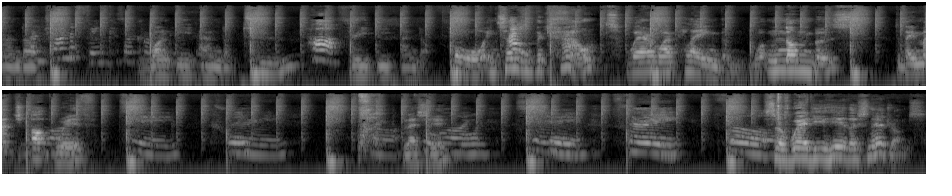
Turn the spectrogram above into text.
and a I'm trying to think because I can't. one. E and a two, Half. three E and a four. In terms of the count, where am I playing them? What numbers do they match up One. with? Two. Three. Bless you. One, two, three, four. So where do you hear those snare drums?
